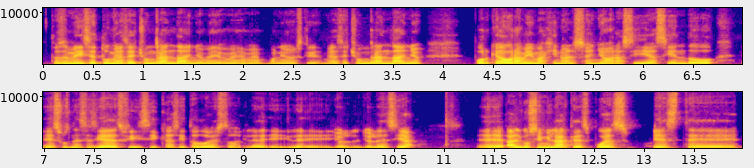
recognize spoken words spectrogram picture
Entonces me dice, tú me has hecho un gran daño, me, me, me ponía me has hecho un gran daño porque ahora me imagino al Señor así haciendo eh, sus necesidades físicas y todo esto. Y yo, le decía eh, algo similar que después este,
